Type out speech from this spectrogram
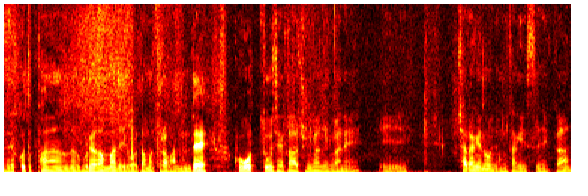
레코드판을 오래간만에 이걸 한번 들어봤는데 그것도 제가 중간중간에 이 촬영해 놓은 영상이 있으니까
